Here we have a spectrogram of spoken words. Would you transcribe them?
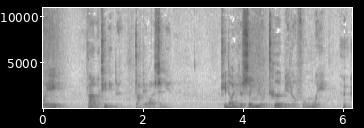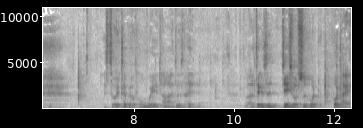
喂，当然我听你的打电话的声音，听到你的声音有特别的风味。所谓特别的风味，当然就是很。呃，这个是这首诗后后来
